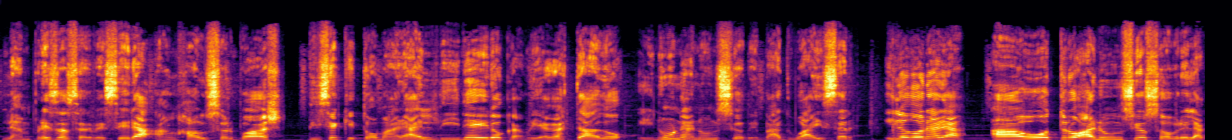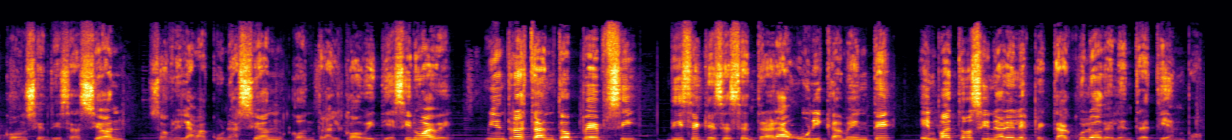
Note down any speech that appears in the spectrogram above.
La empresa cervecera Anheuser-Busch dice que tomará el dinero que habría gastado en un anuncio de Budweiser y lo donará a otro anuncio sobre la concientización sobre la vacunación contra el COVID-19. Mientras tanto, Pepsi dice que se centrará únicamente en patrocinar el espectáculo del entretiempo.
